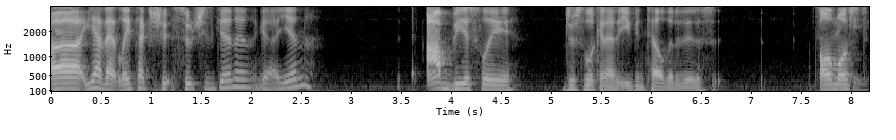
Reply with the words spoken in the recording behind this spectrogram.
Uh, yeah, that latex suit she's getting uh, in. Obviously, just looking at it, you can tell that it is almost.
